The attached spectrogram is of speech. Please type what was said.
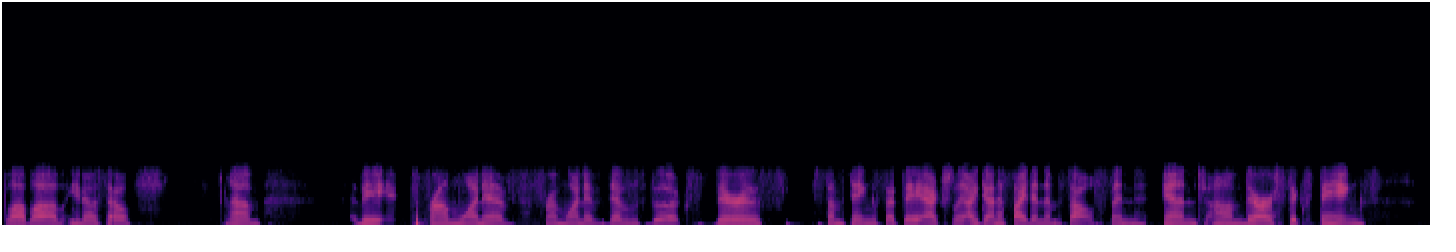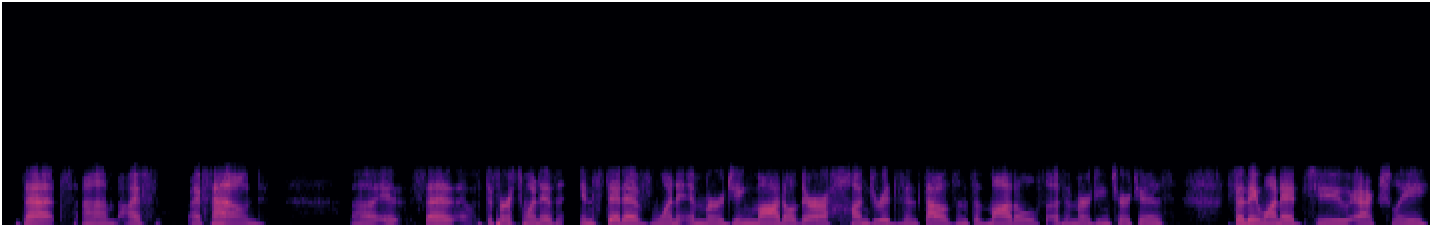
blah blah you know so um the from one of from one of those books there is some things that they actually identified in themselves. And and um, there are six things that um, I've I found. Uh, it says the first one is instead of one emerging model, there are hundreds and thousands of models of emerging churches. So they wanted to actually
